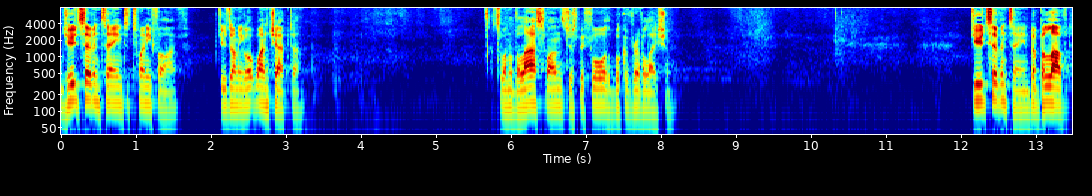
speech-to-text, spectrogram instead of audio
Jude 17 to 25. Jude's only got one chapter. It's one of the last ones just before the book of Revelation. Jude 17. But beloved,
